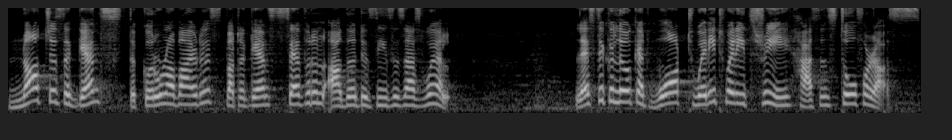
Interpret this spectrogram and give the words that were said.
not just against the coronavirus, but against several other diseases as well. Let's take a look at what 2023 has in store for us.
